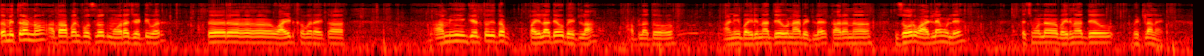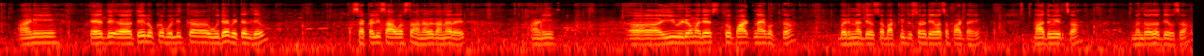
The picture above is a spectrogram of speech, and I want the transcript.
तर मित्रांनो आता आपण पोचलो आहोत जेटीवर. तर वाईट खबर आहे का? आम्ही गेलतो तिथं पहिला देव भेटला आपला तो. आणि भैरीनाथ देव नाही भेटला कारण जोर वाढल्यामुळे त्याच्यामुळं भैरीनाथ देव भेटला नाही. आणि ते दे ते लोक बोललीत का उद्या भेटेल देव. सकाळी सहा वाजता हाणायला जाणार आहेत. आणि ही व्हिडिओमध्येच तो पार्ट नाही फक्त. भैरीनाथ देवचा बाकी दुसरा देवाचा पार्ट आहे महादेवीरचा बंधवाचा देवचा.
